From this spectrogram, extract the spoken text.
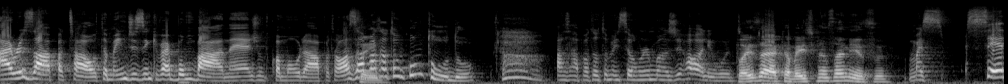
Iris Apatow também dizem que vai bombar, né? Junto com a Maura Apatow. As Sim. Apatow estão com tudo. As Apatow também são irmãs de Hollywood. Pois é, acabei de pensar nisso. Mas ser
